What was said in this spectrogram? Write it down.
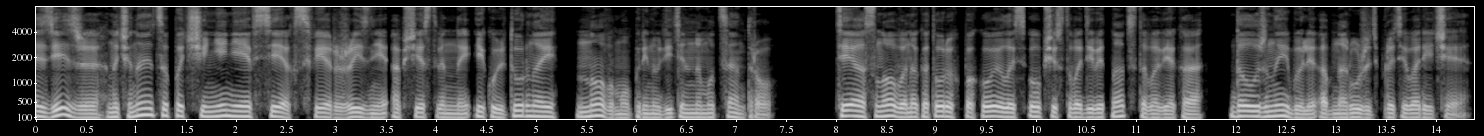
Здесь же начинается подчинение всех сфер жизни общественной и культурной новому принудительному центру. Те основы, на которых покоилось общество XIX века, должны были обнаружить противоречия.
